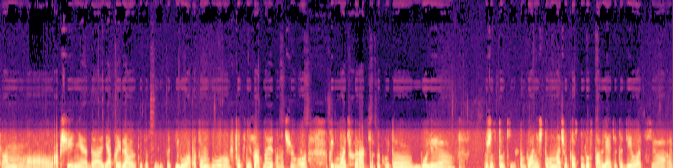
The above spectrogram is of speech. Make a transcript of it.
там а, общение, да, я проявляла какую-то свою инициативу, а потом вдруг внезапно это начало принимать характер какой-то более жестокий, в том плане, что он начал просто заставлять это делать. Э,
